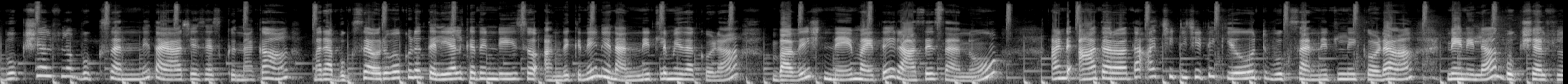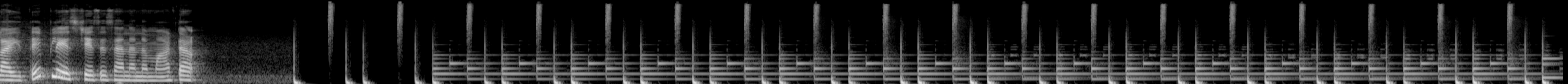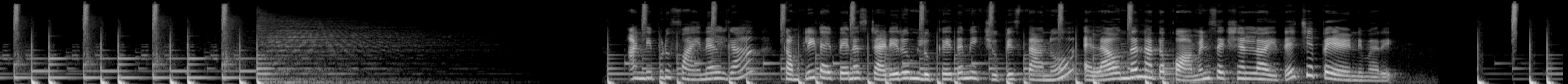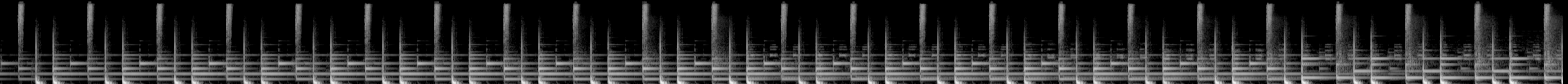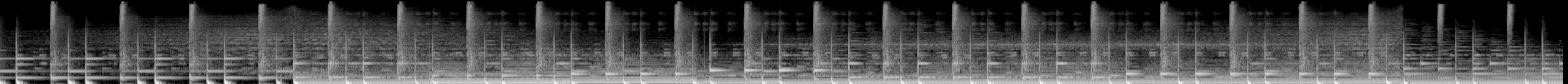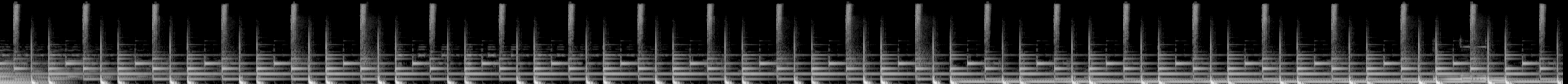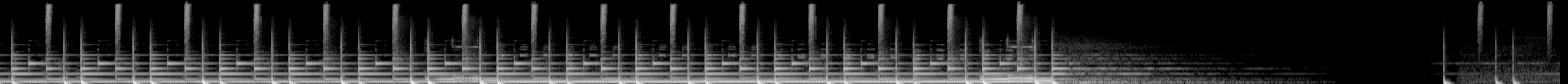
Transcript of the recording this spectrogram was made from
బుక్ షెల్ఫ్లో బుక్స్ అన్నీ తయారు చేసేసుకున్నాక మరి ఆ బుక్స్ ఎవరివో కూడా తెలియాలి కదండి. సో అందుకనే నేను అన్నిటి మీద కూడా భవిష్ నేమ్ అయితే రాసేసాను అండ్ ఆ తర్వాత ఆ చిట్టి చిట్టి క్యూట్ బుక్స్ అన్నిటిని కూడా నేను ఇలా బుక్ షెల్ఫ్లో అయితే ప్లేస్ చేసేసాను అన్నమాట ఇప్పుడు ఫైనల్గా కంప్లీట్ అయిపోయిన స్టడీ రూమ్ లుక్ అయితే మీకు చూపిస్తాను. ఎలా ఉందో నాతో కామెంట్ సెక్షన్లో అయితే చెప్పేయండి మరి.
